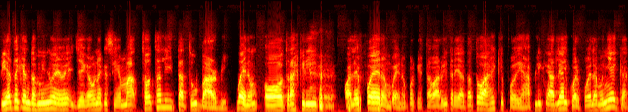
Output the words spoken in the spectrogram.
Fíjate que en 2009 llega una que se llama Totally Tattoo Barbie. Bueno, otras críticas. ¿Cuáles fueron? Bueno, porque esta Barbie traía tatuajes que podías aplicarle al cuerpo de la muñeca.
